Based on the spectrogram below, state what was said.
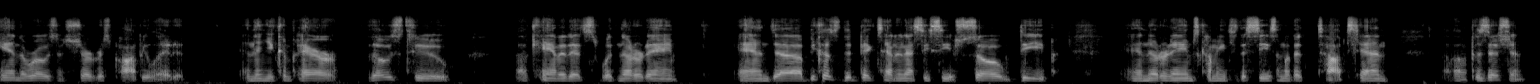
and the Rose and Sugar is populated. And then you compare those two uh, candidates with Notre Dame. And uh, because the Big Ten and SEC are so deep, and Notre Dame's coming into the season with a top 10 uh, position,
